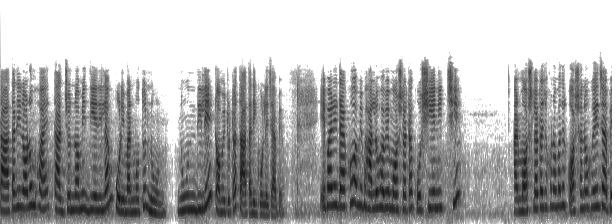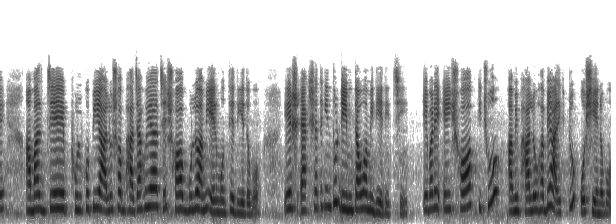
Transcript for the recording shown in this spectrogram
তাড়াতাড়ি নরম হয়, তার জন্য আমি দিয়ে দিলাম পরিমাণ মতো নুন। নুন দিলে টমেটোটা তাড়াতাড়ি গলে যাবে। এবারে দেখো আমি ভালোভাবে মশলাটা কষিয়ে নিচ্ছি। আর মশলাটা যখন আমাদের কষানো হয়ে যাবে, আমার যে ফুলকপি, আলু সব ভাজা হয়ে আছে, সবগুলো আমি এর মধ্যে দিয়ে দেবো। এর একসাথে কিন্তু ডিমটাও আমি দিয়ে দিচ্ছি। এবারে এই সব কিছু আমি ভালোভাবে আরেকটু কষিয়ে নেব,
